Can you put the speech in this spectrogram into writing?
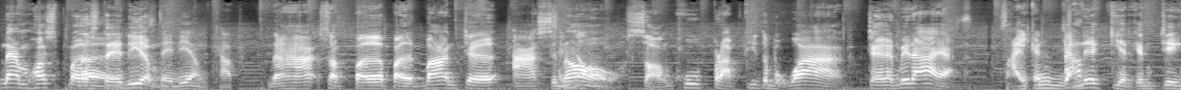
แนมฮอตสเปอร์ stadium stadium ครับนะฮะสเปอร์เปิดบ้านเจออาร์เซนอล Arsenal สองคู่ปรับที่ต้องบอกว่าเจอกันไม่ได้อะใส่กันอันเนี้ยเกลียดกันจริง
